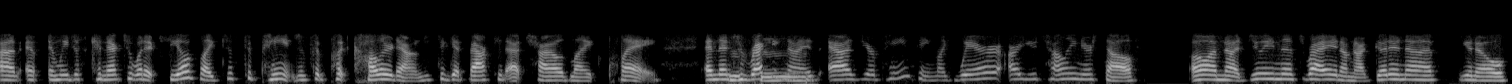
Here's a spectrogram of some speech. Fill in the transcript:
um, and, and we just connect to what it feels like just to paint, just to put color down, just to get back to that childlike play. And then to Mhm. recognize as you're painting, like where are you telling yourself, oh, I'm not doing this right, I'm not good enough, you know,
